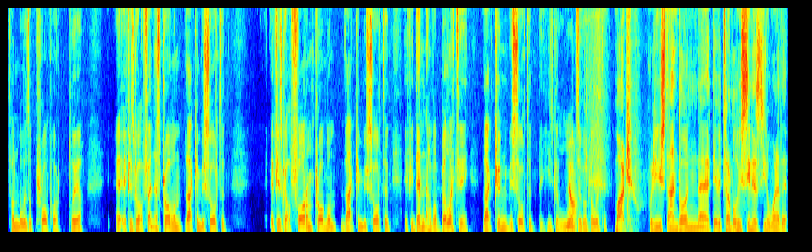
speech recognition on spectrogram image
Turnbull is a proper player. If he's got a fitness problem, that can be sorted. If he's got a form problem, that can be sorted. If he didn't have ability, that couldn't be sorted. But he's got loads of ability. Mark, where do you stand on uh, David Turnbull, who's seen as you know one of the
